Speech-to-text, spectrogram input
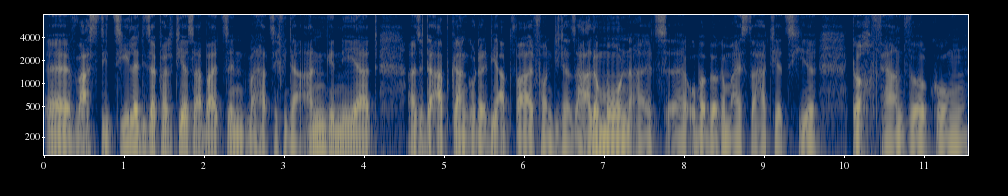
äh, was die Ziele dieser Quartiersarbeit sind. Man hat sich wieder angenähert. Also der Abgang oder die Abwahl von Dieter Salomon als äh, Oberbürgermeister hat jetzt hier doch Fernwirkungen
